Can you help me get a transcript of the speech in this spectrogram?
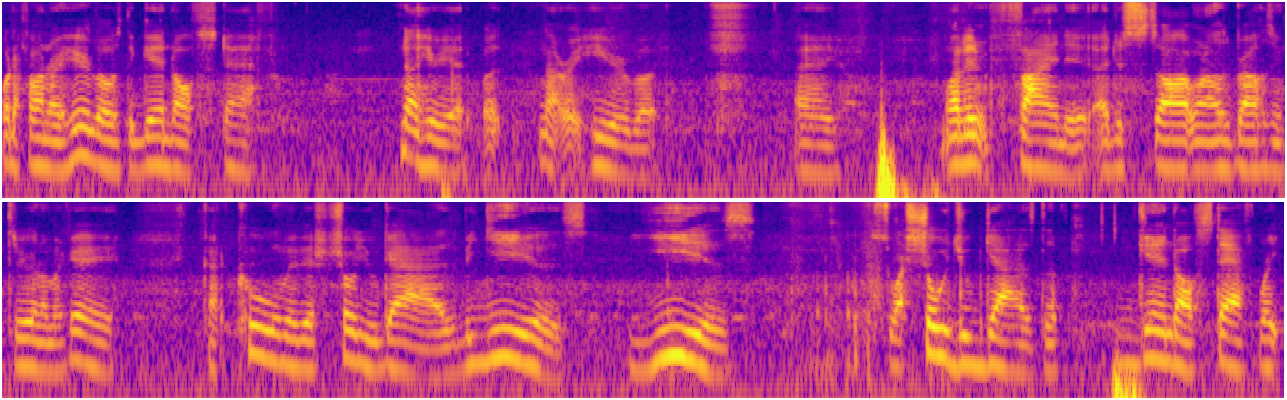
What I found right here though is the Gandalf staff. Not here yet, but not right here, but I well I didn't find it. I just saw it when I was browsing through and I'm like, hey, kinda cool, maybe I should show you guys. But years, years so I showed you guys the Gandalf staff right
